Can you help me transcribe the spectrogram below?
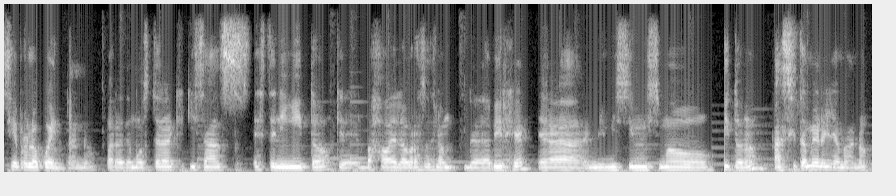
siempre lo cuentan, ¿no? Para demostrar que quizás este niñito que bajaba de los brazos de la, Virgen era el mismísimo mito, ¿no? Así también lo llaman, ¿no?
